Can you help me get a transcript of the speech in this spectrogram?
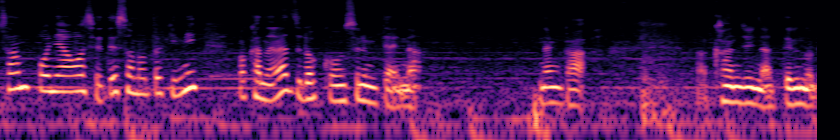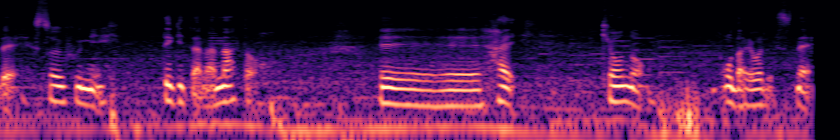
散歩に合わせてその時に必ず録音するみたいななんか感じになってるのでそういう風にできたらなと、えー、はい。今日のお題はですね、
